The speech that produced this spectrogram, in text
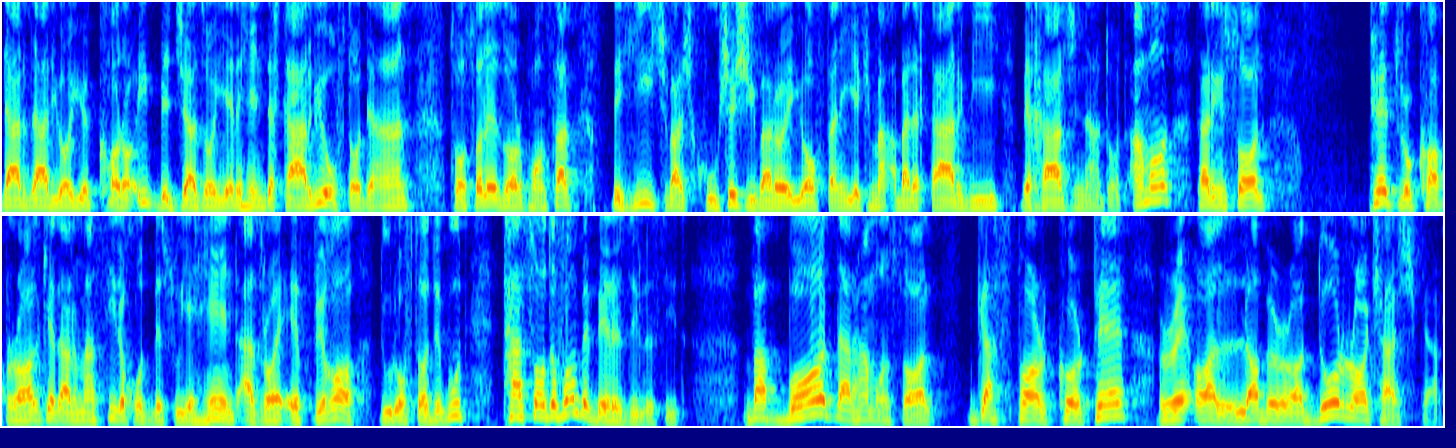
در دریای کارایی به جزایر هند غربی افتاده اند. تا سال 1500 به هیچ وجه کوششی برای یافتن یک معبر غربی به خرج نداد. اما در این سال پدرو کابرال که در مسیر خود به سوی هند از راه افریقا دور افتاده بود تصادفاً به برزیل رسید. و باز در همان سال گاسپار کورته رئال لابرادور را کشف کرد.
